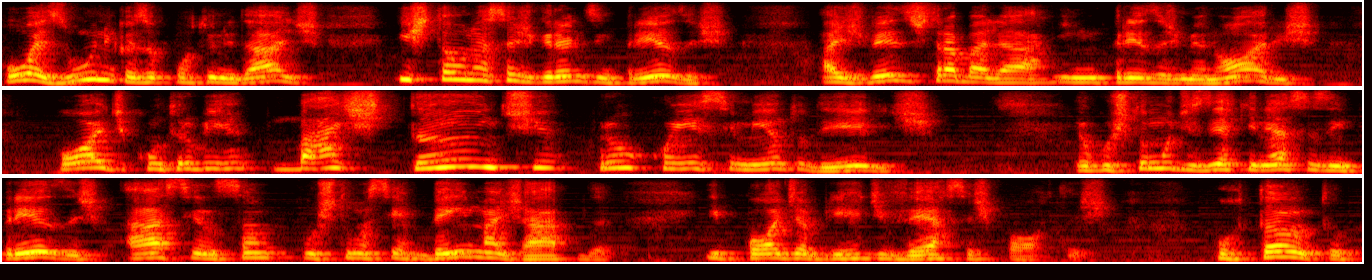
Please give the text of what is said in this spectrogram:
ou as únicas oportunidades estão nessas grandes empresas. Às vezes, trabalhar em empresas menores pode contribuir bastante para o conhecimento deles. Eu costumo dizer que nessas empresas a ascensão costuma ser bem mais rápida e pode abrir diversas portas. Portanto,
